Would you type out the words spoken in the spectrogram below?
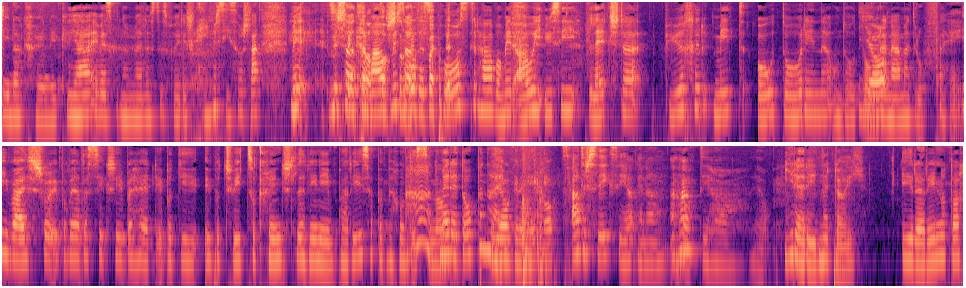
Mina König. Ja, ich weiß gar nicht mehr, was das vorher ist. Hey, wir sind so schlecht. Wir, wir, sollten mal, wir sollten ein. Poster haben, wo wir alle unsere letzten Bücher mit Autorinnen und Ja. Autorennamen drauf haben. Ich weiß schon, über wer das sie geschrieben hat, über die, über die Schweizer Künstlerin in Paris, aber mir kommt das Ah, die Name- Meret Oppenheim. Ja, genau, hey Gott. Ah, das war sie, ja genau. Aha. Gott, habe, ja. Ihr erinnert euch. Ihr erinnert euch,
